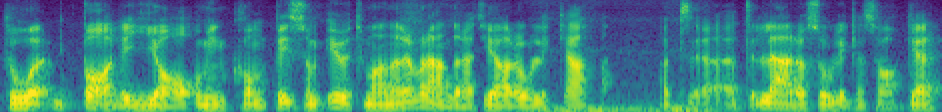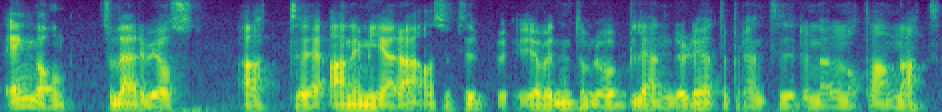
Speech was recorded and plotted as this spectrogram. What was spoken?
Då var det jag och min kompis som utmanade varandra att göra olika, att, att lära oss olika saker. En gång så lärde vi oss att eh, animera, alltså typ, jag vet inte om det var Blender det hette på den tiden eller något annat.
